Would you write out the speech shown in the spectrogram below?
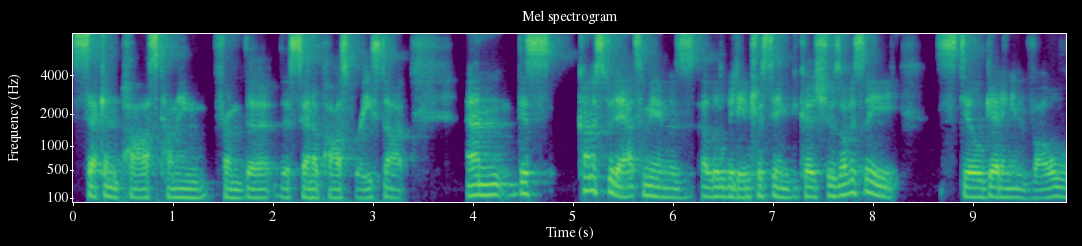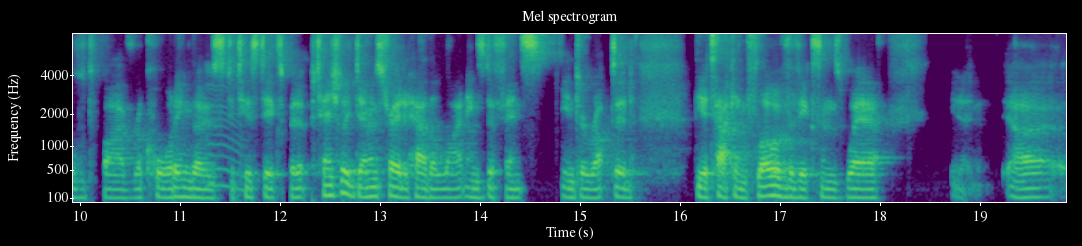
second pass coming from the, the center pass restart. And this kind of stood out to me and was a little bit interesting because she was obviously still getting involved by recording those mm. statistics, but it potentially demonstrated how the Lightning's defense interrupted the attacking flow of the Vixens, where you know, uh,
